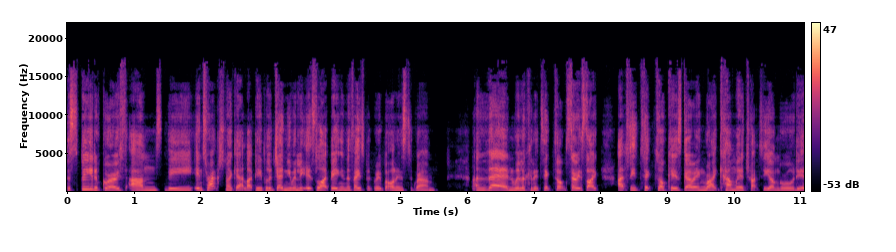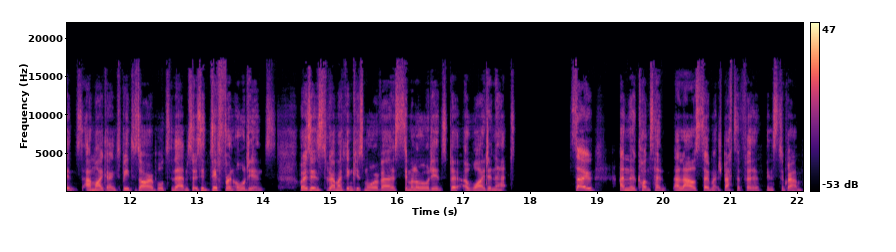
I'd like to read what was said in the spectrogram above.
the speed of growth and the interaction i get. Like people are genuinely it's like being in the facebook group but on instagram and then we're looking at tiktok so it's like actually tiktok is going right can we attract a younger audience am i going to be desirable to them so it's a different audience whereas instagram i think is more of a similar audience but a wider net so and the content allows so much better for Instagram.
